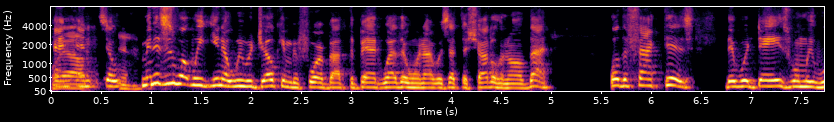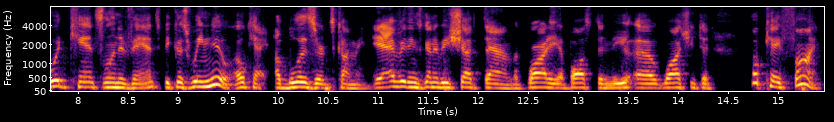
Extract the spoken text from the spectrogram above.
And, well, and so, yeah. I mean, this is what we, you know, we were joking before about the bad weather when I was at the shuttle and all that. Well, the fact is, there were days when we would cancel in advance because we knew, okay, a blizzard's coming. Everything's going to be shut down. LaGuardia, Boston, uh, Washington. Okay, fine.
